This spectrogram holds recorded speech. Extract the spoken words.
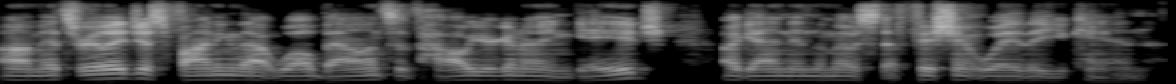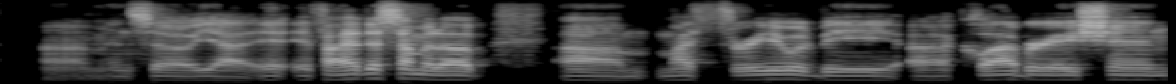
um, it's really just finding that well balance of how you're going to engage again in the most efficient way that you can. Um, and so, yeah, if I had to sum it up, um, my three would be uh, collaboration,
